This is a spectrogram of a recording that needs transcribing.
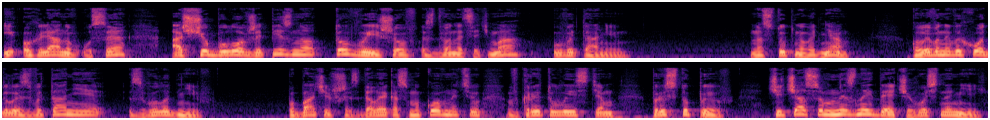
і оглянув усе, а що було вже пізно, то вийшов з дванадцятьма у Витанію. Наступного дня, коли вони виходили з Витанії, зголоднів побачивши здалека смоковницю, вкриту листям, приступив, чи часом не знайде чогось на ній.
